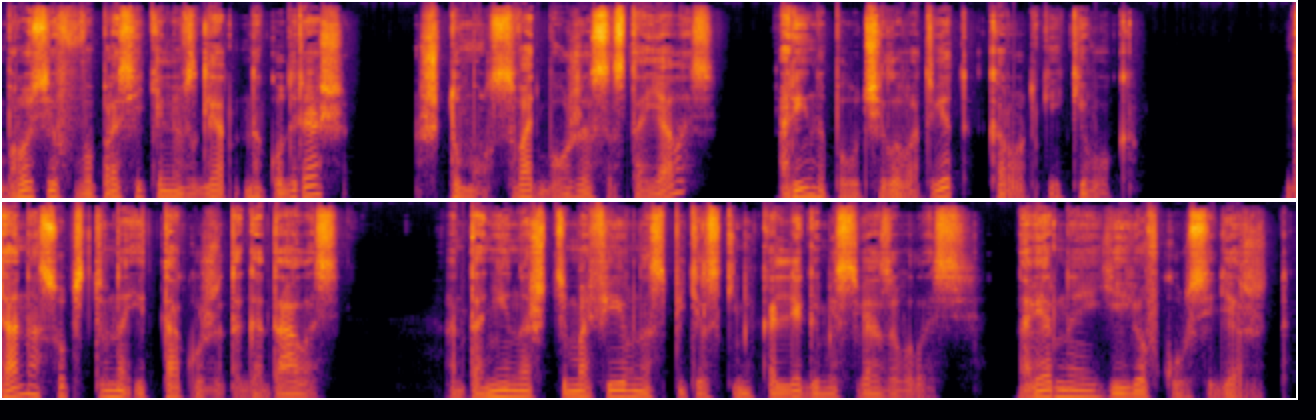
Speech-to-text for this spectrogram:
Бросив вопросительный взгляд на кудряш, что, мол, свадьба уже состоялась, Арина получила в ответ короткий кивок. Да она, собственно, и так уже догадалась. Антонина ж Тимофеевна с питерскими коллегами связывалась. Наверное, ее в курсе держит.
